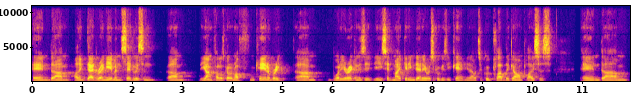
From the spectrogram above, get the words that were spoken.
And um, I think Dad rang him and said, "Listen, um, the young fella's got an offer from Canterbury. Um, what do you reckon?" Is it, he said, "Mate, get him down here as quick as he can. You know, it's a good club. They're going places, and um,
